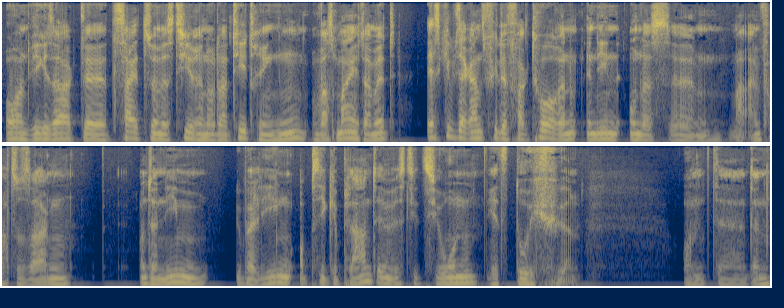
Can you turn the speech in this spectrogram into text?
Und wie gesagt, äh, Zeit zu investieren oder Tee trinken. Was meine ich damit? Es gibt ja ganz viele Faktoren, in denen, um das äh, mal einfach zu sagen, Unternehmen überlegen, ob sie geplante Investitionen jetzt durchführen. Und äh, dann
